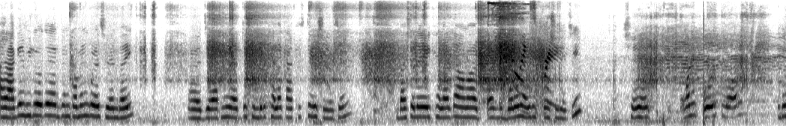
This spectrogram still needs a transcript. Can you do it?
আর আগের ভিডিওতে একজন কমেন্ট করেছিলেন ভাই যে আপনি এত সুন্দর খেলা কার কাছ থেকে শিখেছেন? বা আসলে এই খেলাটা আমার এক বড় ভাইয়ের থেকে শিখেছি। সে অনেক ওল্ড প্লেয়ার কিন্তু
